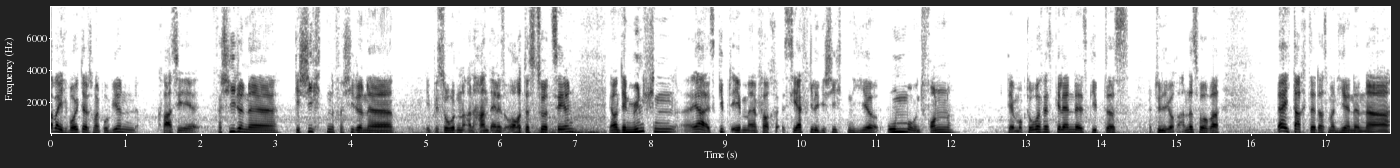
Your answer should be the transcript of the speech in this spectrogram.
aber ich wollte das mal probieren, quasi verschiedene Geschichten, verschiedene Episoden anhand eines Ortes zu erzählen. Ja, und in München, ja, es gibt eben einfach sehr viele Geschichten hier um und von dem Oktoberfestgelände. Es gibt das natürlich auch anderswo, aber ja, ich dachte, dass man hier einen äh,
